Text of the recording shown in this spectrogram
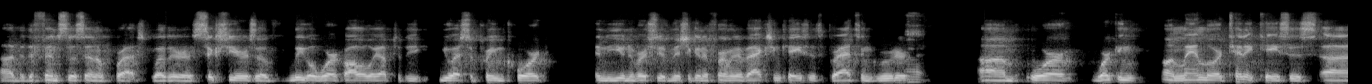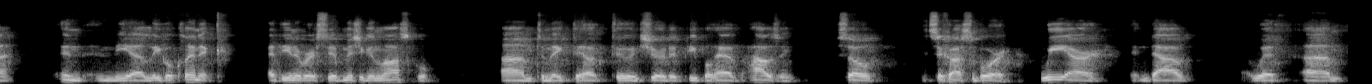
uh, the defenseless and oppressed, whether it's six years of legal work all the way up to the U.S. Supreme Court in the University of Michigan affirmative action cases, Gratz and Grutter, right. um, or working on landlord tenant cases uh, in, in, the uh, legal clinic at the University of Michigan Law School um, to make to help to ensure that people have housing. So it's across the board. We are endowed with um,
